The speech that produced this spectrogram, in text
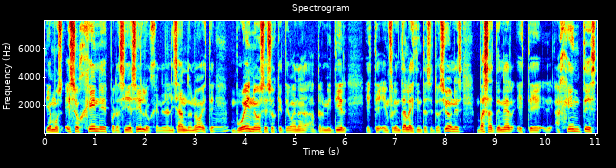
digamos, esos genes, por así decirlo, generalizando, ¿no? Este, Buenos, esos que te van a, a permitir este, enfrentar las distintas situaciones. Vas a tener este, agentes,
